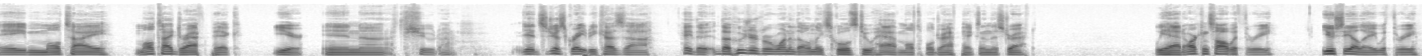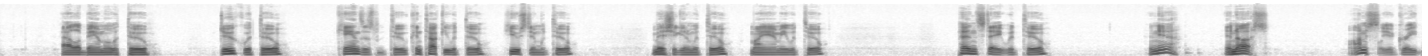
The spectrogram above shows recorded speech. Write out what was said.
a multi multi draft pick year. In uh, shoot, it's just great because uh, hey, the the Hoosiers were one of the only schools to have multiple draft picks in this draft. We had Arkansas with three, UCLA with three, Alabama with two, Duke with two, Kansas with two, Kentucky with two, Houston with two, Michigan with two, Miami with two, Penn State with two, and yeah, and us. Honestly, a great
